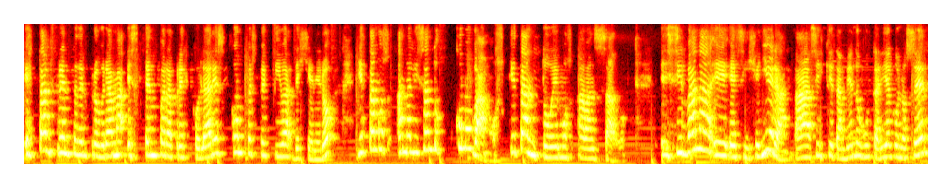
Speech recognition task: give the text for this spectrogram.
está al frente del programa STEM para preescolares con perspectiva de género y estamos analizando cómo vamos, qué tanto hemos avanzado. Eh, Silvana eh, es ingeniera, así que también nos gustaría conocer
